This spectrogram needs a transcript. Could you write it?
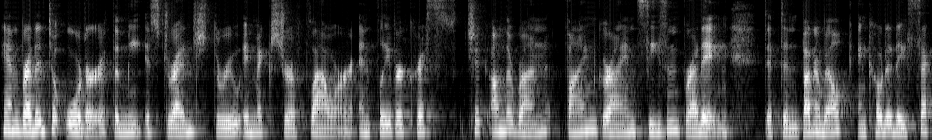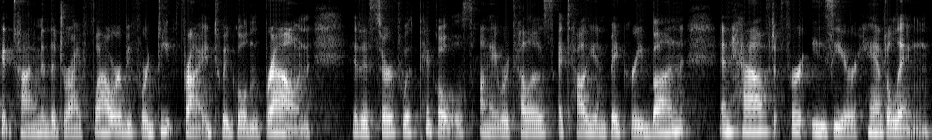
Hand breaded to order, the meat is dredged through a mixture of flour and flavor crisp chick on the run, fine grind seasoned breading, dipped in buttermilk and coated a second time in the dry flour before deep fried to a golden brown. It is served with pickles on a Rotella's Italian bakery bun and halved for easier handling.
